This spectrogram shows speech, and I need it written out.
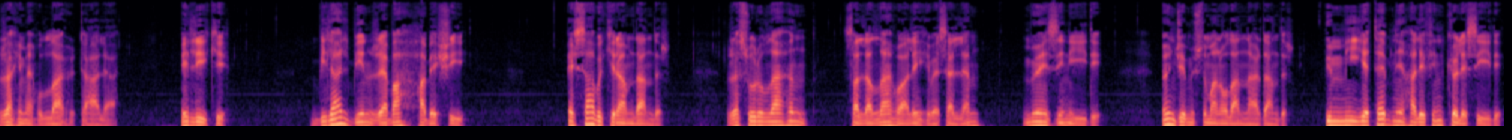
Rahimehullahü Teala. 52. Bilal bin Rebah Habeşi Eshab-ı kiramdandır. Rasulullah'ın sallallahu aleyhi ve sellem müezziniydi. Önce Müslüman olanlardandır. Ümmiyet ebni Halef'in kölesiydi.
